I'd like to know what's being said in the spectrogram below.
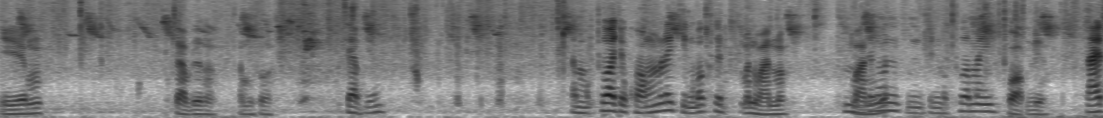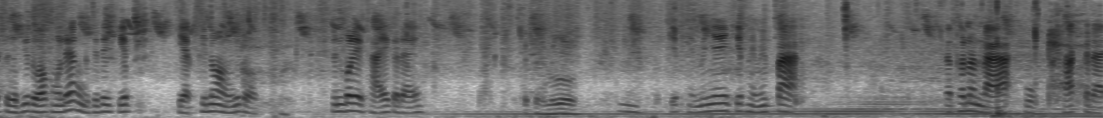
เยี่ยมจับด้วยเนาะทำตัวแซ่บอยู่ตำบักทั่วเจ้าของมันเลยกินบ่ขึ้นมันหวานเนาะ อืมหวาน ซึ่งมันเป็นบักทั่วไหมกรอบดีหลายเติบอยู่ดอกมื้อแรงก็สิได้เก็บแจกพี่น้องอยู่ดอก มันบ่ได้ขายก็ได้จะเป็นไม่ยังอืมเก็บให้ไม่ใหญ่เก็บให้ไม่ป้า ก็เท่านั้นละปลูกพักก็ได้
